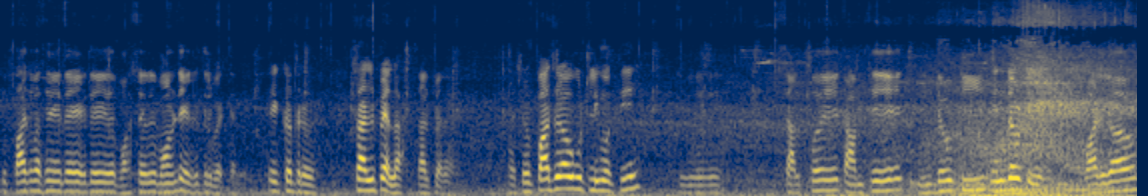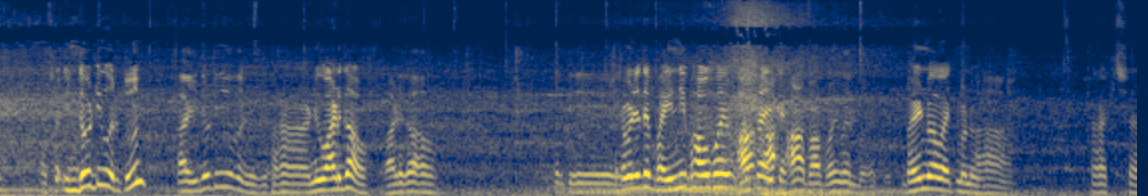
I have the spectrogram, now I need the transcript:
ते पाच वर्षांनी भावंडे एकत्र भेटतात. एकत्र. चालप्याला सालप्याला अच्छा पाच गाव कुठली मग ती ते सालप एक आमचे एक इंदवटी इंदवटी वाडगाव. अच्छा इंदवटी वरतून हा इंदवटी हा आणि वाडगाव? वाडगाव. तर ते अच्छा म्हणजे ते बहिणी भाऊ भाऊ हा असं आहे हा- हा भाई बहीण बहीण भाऊ आहेत म्हणून? हा. अच्छा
